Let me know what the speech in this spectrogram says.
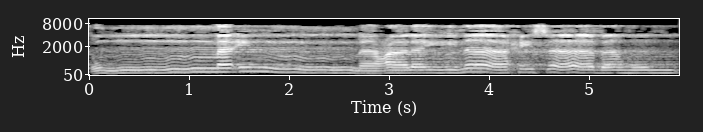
ثم إن علينا حسابهم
